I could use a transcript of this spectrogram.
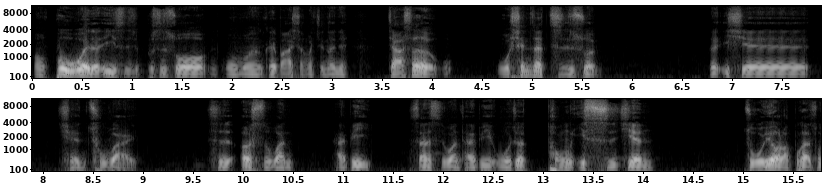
哦，部位的意思就不是说我们可以把它想的简单点。假设我现在止损的一些钱出来是二十万台币。三十万台币，我就同一时间左右了，不敢说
